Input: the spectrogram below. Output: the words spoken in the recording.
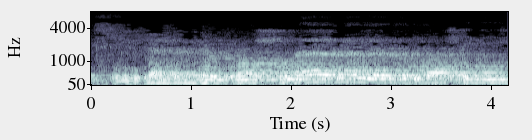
بسم الله الرحمن الرحيم.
